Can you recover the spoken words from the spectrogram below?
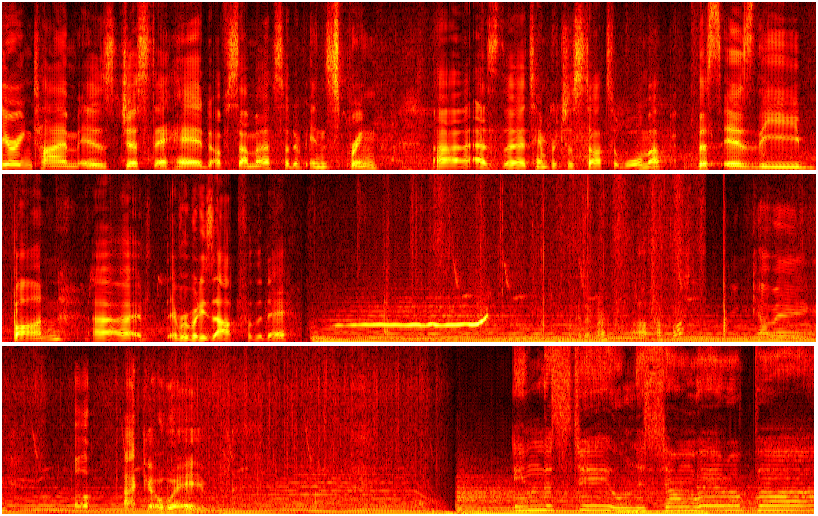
Shearing time is just ahead of summer, sort of in spring, uh, as the temperatures start to warm up. This is the barn. Uh, everybody's out for the day. Look at them run. Uh, come past. Incoming! Alpaca wave. In the stillness somewhere above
